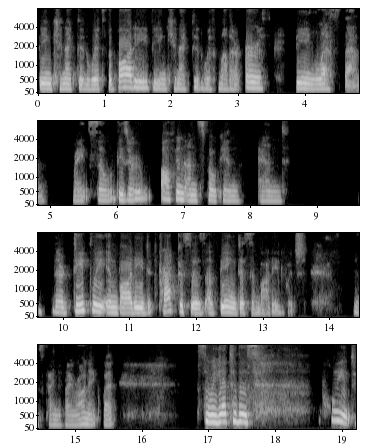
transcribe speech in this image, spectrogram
being connected with the body being connected with mother earth being less than right? So these are often unspoken and they're deeply embodied practices of being disembodied which is kind of ironic but so we get to this point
